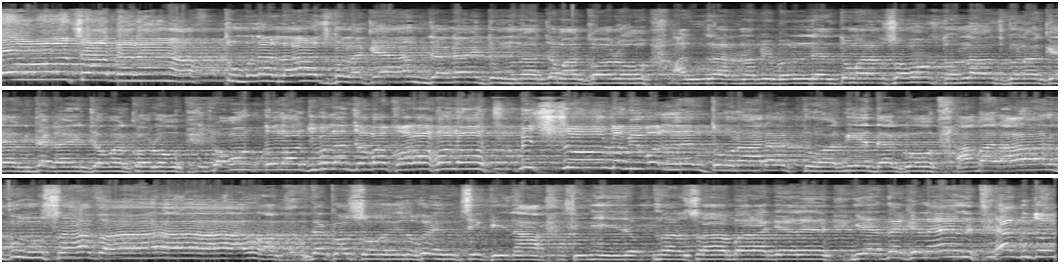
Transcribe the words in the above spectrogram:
ও চাবেনা তোমরা লাশ গুলাকে এক জায়গায় তোমরা জমা করো। আল্লাহর নবী বললেন, তোমরা সমস্ত লাশ গুলাকে এক জায়গায় জমা করো। সমস্ত লাশগুলা জমা করা হলো। বিশ্ব নবী বললেন, তোমরা আর একটু আগে দেখো আমার আর কোন দেখো, শহীদ হয়েছে কিনা? তিনি আপনার সাহাবারা গেলেন, গিয়ে দেখলেন, একজন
